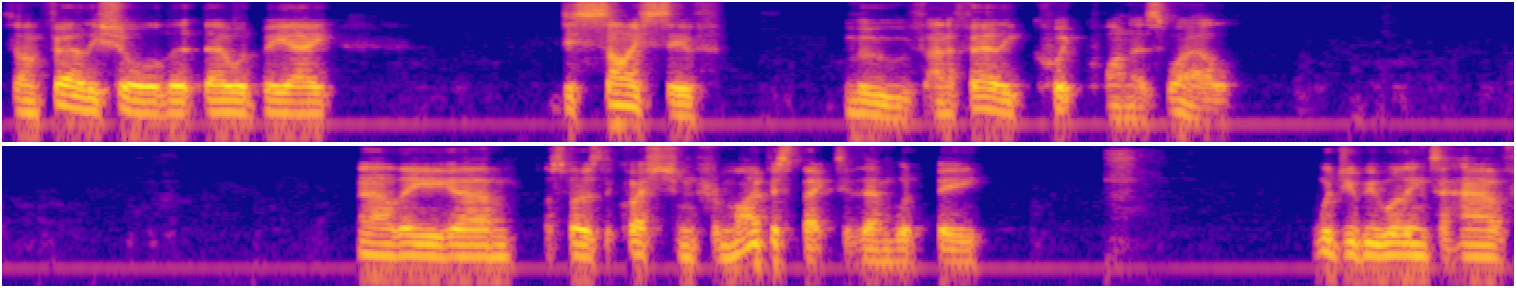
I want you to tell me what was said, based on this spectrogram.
So I'm fairly sure that there would be a decisive move and a fairly quick one as well. Now, the um, I suppose the question from my perspective then would be: Would you be willing to have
